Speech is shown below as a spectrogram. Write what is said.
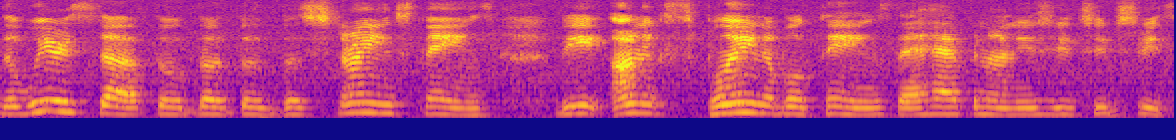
the weird stuff the, the the the strange things the unexplainable things that happen on these YouTube streets.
